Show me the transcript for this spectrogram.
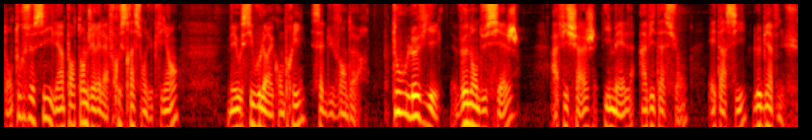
Dans tout ceci, il est important de gérer la frustration du client, mais aussi, vous l'aurez compris, celle du vendeur tout levier venant du siège, affichage, email, invitation, est ainsi le bienvenu.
